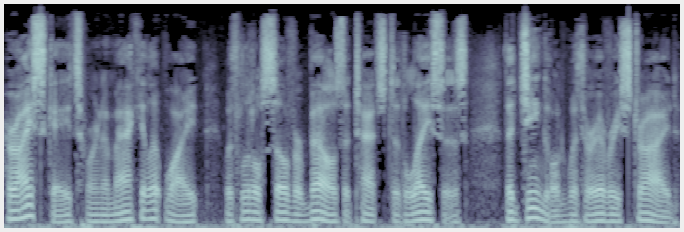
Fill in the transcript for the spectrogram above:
Her ice skates were an immaculate white with little silver bells attached to the laces that jingled with her every stride.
